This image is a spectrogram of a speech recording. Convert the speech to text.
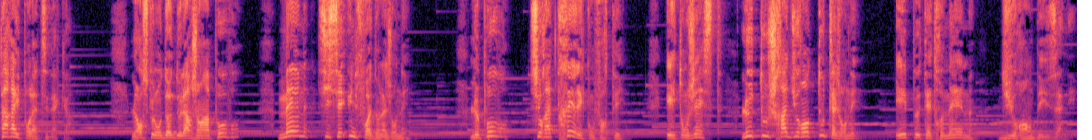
Pareil pour la tzedaka. Lorsque l'on donne de l'argent à un pauvre, même si c'est une fois dans la journée, le pauvre sera très réconforté et ton geste le touchera durant toute la journée et peut-être même durant des années.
